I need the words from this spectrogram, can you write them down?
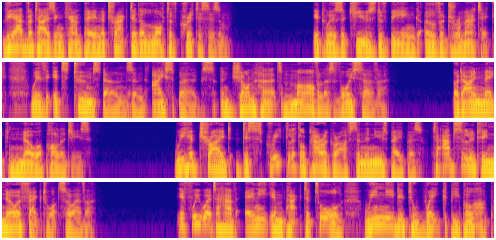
The advertising campaign attracted a lot of criticism. It was accused of being overdramatic, with its tombstones and icebergs and John Hurt's marvellous voiceover. But I make no apologies. We had tried discreet little paragraphs in the newspapers to absolutely no effect whatsoever. If we were to have any impact at all, we needed to wake people up.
